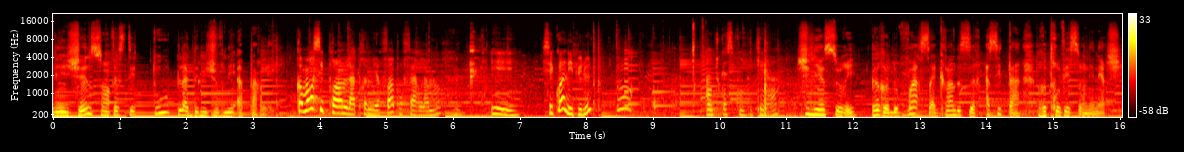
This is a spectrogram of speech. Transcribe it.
Les jeunes sont restés toute la demi-journée à parler. Comment s'y prendre la première fois pour faire l'amour? Et c'est quoi les pilules? En tout cas, c'est compliqué, hein Julien sourit, heureux de voir sa grande sœur Assita retrouver son énergie.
